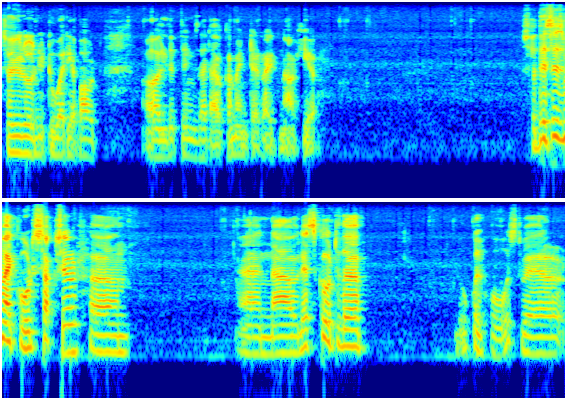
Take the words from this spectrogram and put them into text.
So you don't need to worry about all the things that I've commented right now here. So this is my code structure um, and now let's go to the local host where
